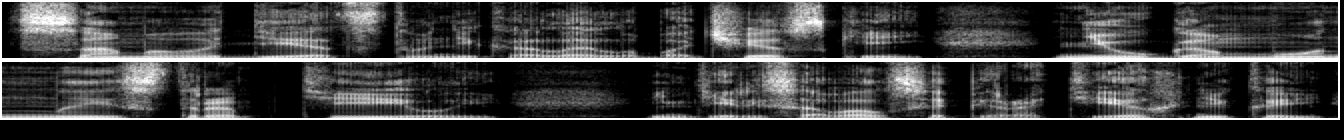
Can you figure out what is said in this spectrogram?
С самого детства Николай Лобачевский, неугомонный и строптивый, интересовался пиротехникой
